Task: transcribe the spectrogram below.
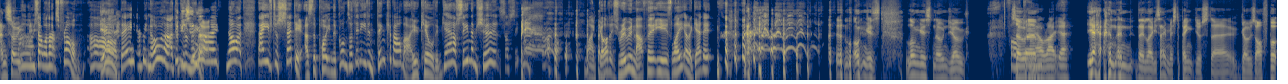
And so, Oh, is that where that's from? Oh, Yeah. Dave, I didn't know that. I didn't even seen that? No, I, now you've just said it as the point in the guns. I didn't even think about that. Who killed him? Yeah, I've seen them shirts. I've seen them. Oh, my God, it's ruined that 30 years later. I get it. longest, longest known joke. Fucking um, hell, right, yeah. Yeah, and then then like you say, Mr. Pink just uh, goes off. But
